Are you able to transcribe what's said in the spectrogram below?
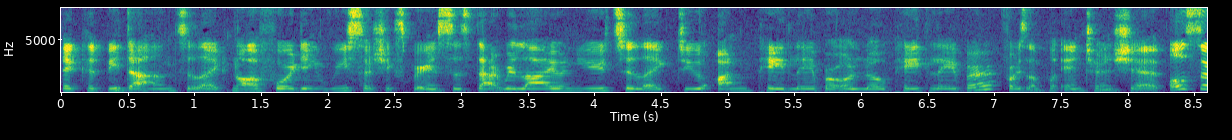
It could be down to like not affording research experiences that rely on you to like do unpaid labor or low paid labor for example internship. Also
